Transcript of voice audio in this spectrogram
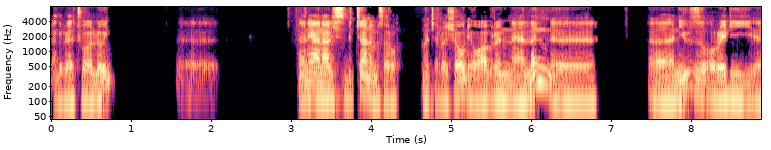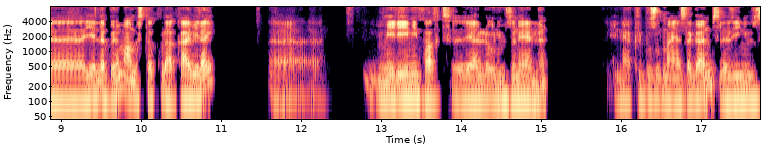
ነግሬያችኋለሁኝ። እኔ analysis ብቻ ነው የምሰራው። መጨረሻውን ያው አብረን እናያለን። news already የለብንም። አምስት ተኩል አካባቢ ላይ medium impact ያለው news ነው ያለን። ይህን ያክል ብዙም አያሰጋንም። ስለዚህ news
